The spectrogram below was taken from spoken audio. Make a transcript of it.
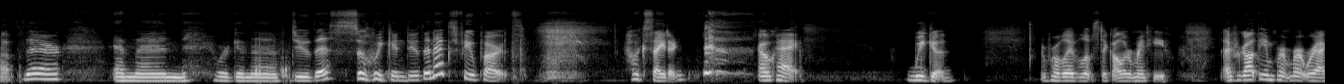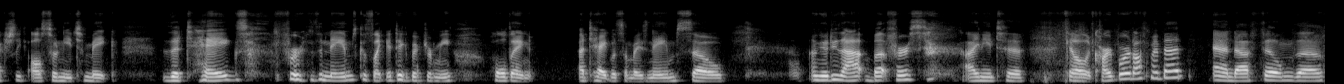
up there. And then we're gonna do this so we can do the next few parts. How exciting. okay. We good. I probably have lipstick all over my teeth. I forgot the important part where I actually also need to make the tags for the names because like I take a picture of me holding a tag with somebody's name. So I'm gonna do that. But first I need to get all the cardboard off my bed and uh, film the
